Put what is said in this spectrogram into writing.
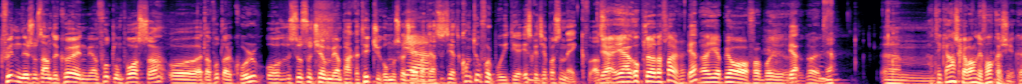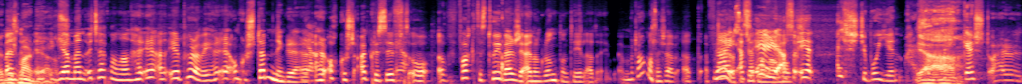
kvinner som stander i kön vid en fotlon påsa et eller fotlar kurv og hvis du så kommer vi en packa titch om och ska köpa det så sier jeg, kom till förbi det jeg skal köpa sånn ägg alltså. Ja, jag har upplevt det fler. Ja, jag bjöd förbi. Ja. Ehm um, det är ganska vanlig folkmusik, det är smart det. Ja, men och Chapman han här är är pura vi här är onkel stämningar här, här är också aggressivt och faktiskt tog värre en grund till att men då måste jag att Nej, alltså är alltså är älskar bojen här så gäst och här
